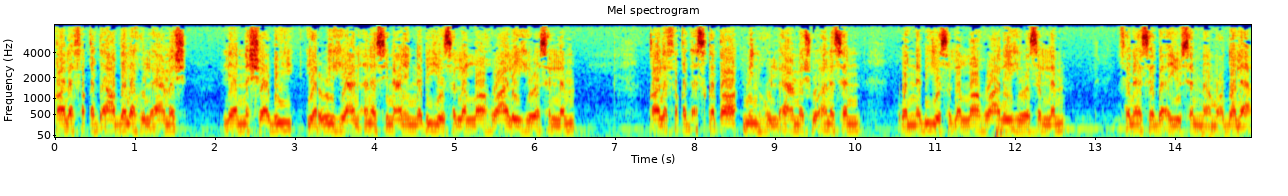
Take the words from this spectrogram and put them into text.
قال فقد أعضله الأعمش لأن الشعبي يرويه عن أنس عن النبي صلى الله عليه وسلم. قال فقد أسقط منه الأعمش أنسا والنبي صلى الله عليه وسلم فناسب أن يسمى معضلا.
